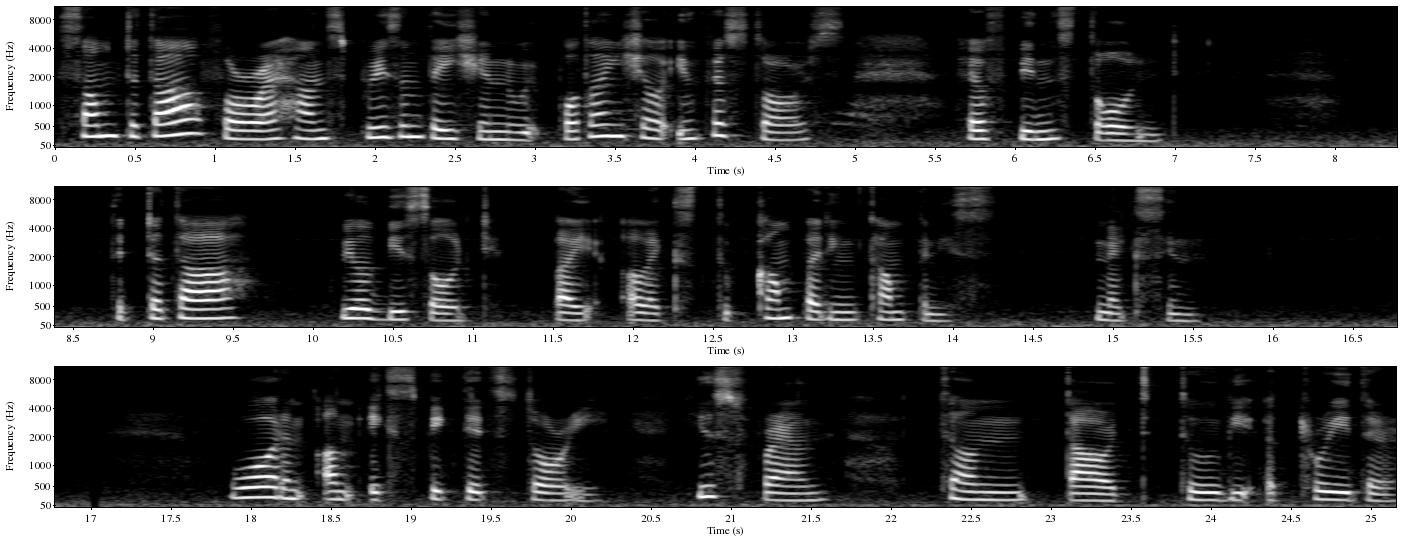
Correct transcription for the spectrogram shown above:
Some data for Rehan's presentation with potential investors have been stolen. The data will be sold by Alex to competing companies. Next scene. What an unexpected story. His friend turned out to be a traitor.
